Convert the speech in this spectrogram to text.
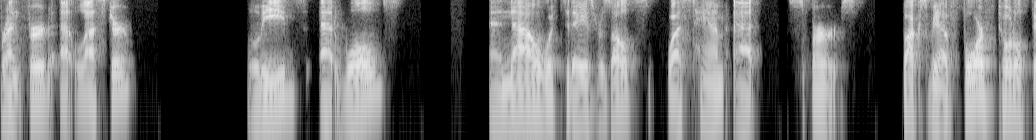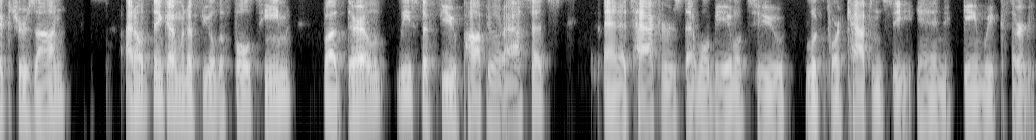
Brentford at Leicester, Leeds at Wolves, and now with today's results, West Ham at Spurs. Bucks, we have four total fixtures on. I don't think I'm going to field a full team, but there are at least a few popular assets and attackers that will be able to look for captaincy in game week 30.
